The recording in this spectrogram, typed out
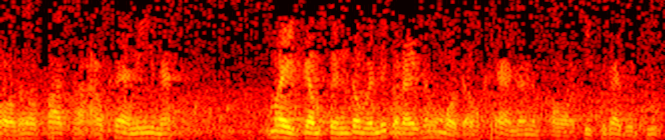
ออกแล้วพาทะเอาแค่นี้นะ ไม่จำเป็นต้องไปนึกอะไรทั้งหมดเอาแค่นั้นพอจิตที่ได้เป็นทิพย์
